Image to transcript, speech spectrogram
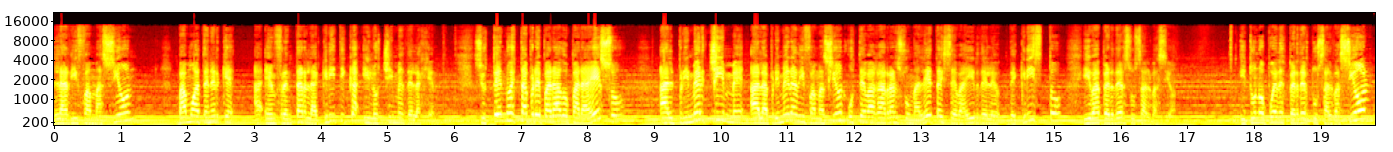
la difamación vamos a tener que enfrentar la crítica y los chismes de la gente. Si usted no está preparado para eso, al primer chisme, a la primera difamación, usted va a agarrar su maleta y se va a ir de, de, Cristo y va a perder su salvación. Y tú no puedes perder tu salvación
